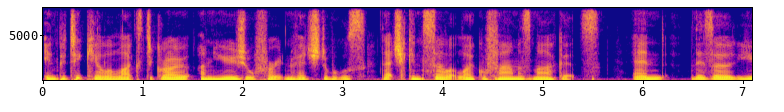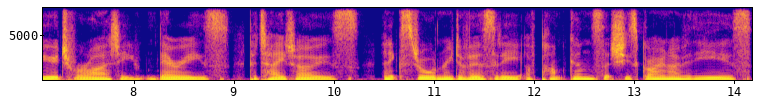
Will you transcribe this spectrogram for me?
in particular likes to grow unusual fruit and vegetables that she can sell at local farmers markets. And there's a huge variety berries, potatoes, an extraordinary diversity of pumpkins that she's grown over the years,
